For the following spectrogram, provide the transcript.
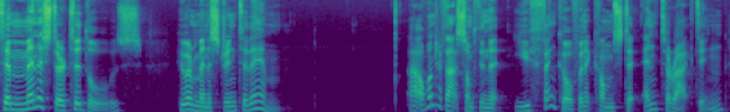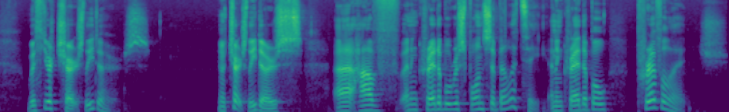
to minister to those who are ministering to them. I wonder if that's something that you think of when it comes to interacting with your church leaders. You know, church leaders uh, have an incredible responsibility, an incredible privilege.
